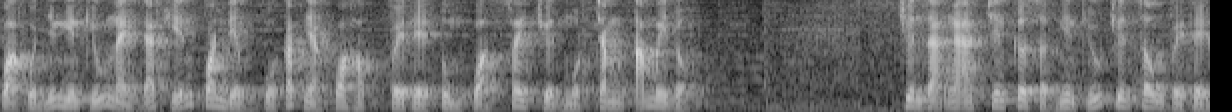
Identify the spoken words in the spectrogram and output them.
quả của những nghiên cứu này đã khiến quan điểm của các nhà khoa học về thể tùng quả xoay chuyển 180 độ. Chuyên gia Nga trên cơ sở nghiên cứu chuyên sâu về thể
